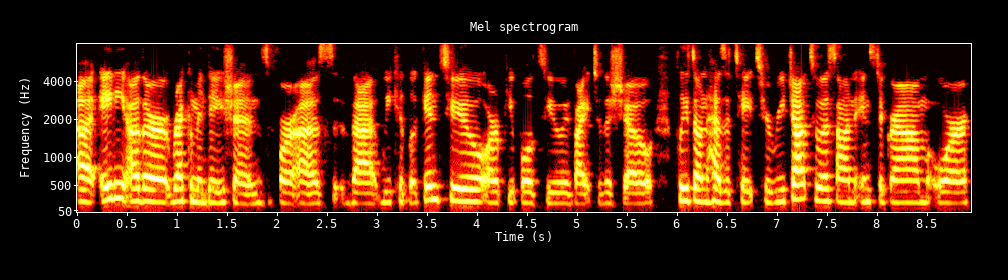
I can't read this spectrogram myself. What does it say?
uh, any other recommendations for us that we could look into or people to invite to the show, please don't hesitate to reach out to us on Instagram or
